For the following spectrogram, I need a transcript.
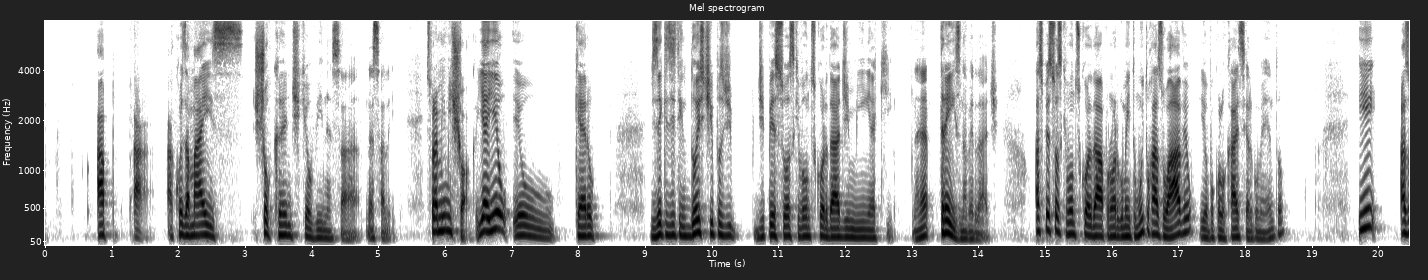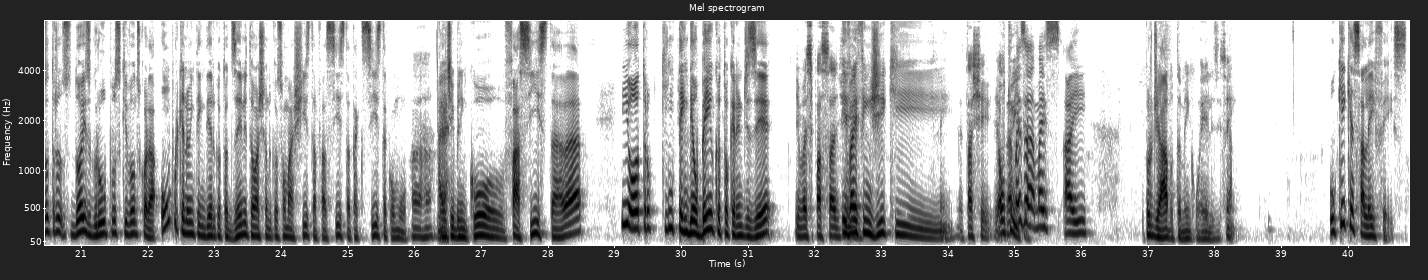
a, a, a coisa mais chocante que eu vi nessa, nessa lei? Isso pra mim me choca. E aí eu, eu quero dizer que existem dois tipos de, de pessoas que vão discordar de mim aqui, né? Três, na verdade. As pessoas que vão discordar por um argumento muito razoável, e eu vou colocar esse argumento, e as outros dois grupos que vão discordar. Um porque não entenderam o que eu tô dizendo, então achando que eu sou machista, fascista, taxista, como Aham. a gente brincou, fascista. é. E outro que entendeu bem o que eu tô querendo dizer E vai se passar de. e vai fingir que. Sim, tá cheio. É o É, Twitter. mas, é- mas aí. Pro diabo também com eles. Sim. O que que essa lei fez?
